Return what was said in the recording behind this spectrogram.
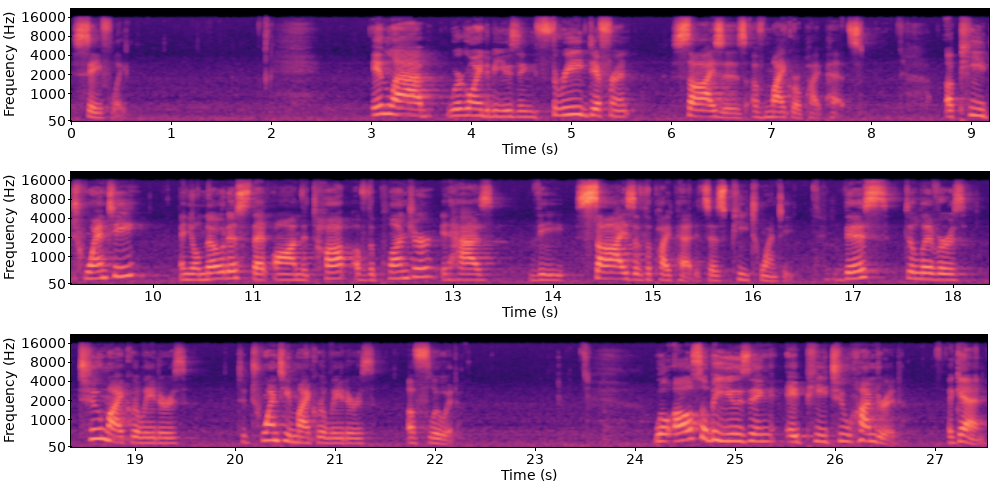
safely. In lab, we're going to be using three different sizes of micropipettes a P20, and you'll notice that on the top of the plunger, it has the size of the pipette. It says P20. This delivers 2 microliters to 20 microliters of fluid. We'll also be using a P200. Again,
